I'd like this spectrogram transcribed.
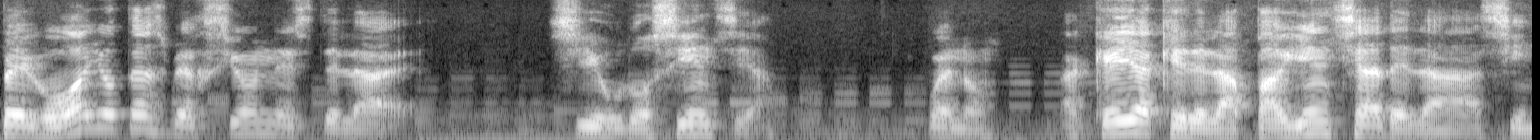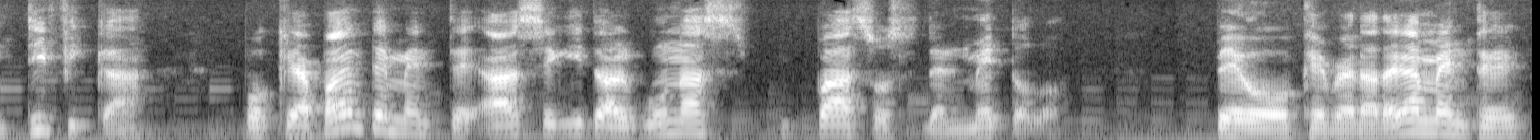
Pero hay otras versiones de la pseudociencia. Bueno, aquella que de la apariencia de la científica, porque aparentemente ha seguido algunos pasos del método, pero que verdaderamente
